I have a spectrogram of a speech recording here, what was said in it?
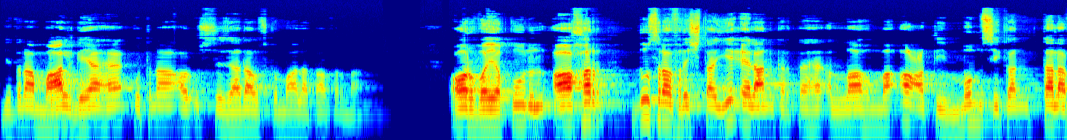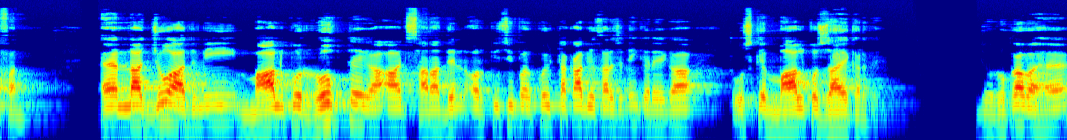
جتنا مال گیا ہے، اتنا اور اس سے زیادہ اس کو مال عطا فرما۔ اور وہ یقول الآخر، دوسرا فرشتہ یہ اعلان کرتا ہے اللہ آتی ممسکن تلفن اے اللہ، جو آدمی مال کو روک دے گا آج سارا دن اور کسی پر کوئی ٹکا بھی خرچ نہیں کرے گا، تو اس کے مال کو ضائع کر دے۔ جو رکا ہوا ہے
